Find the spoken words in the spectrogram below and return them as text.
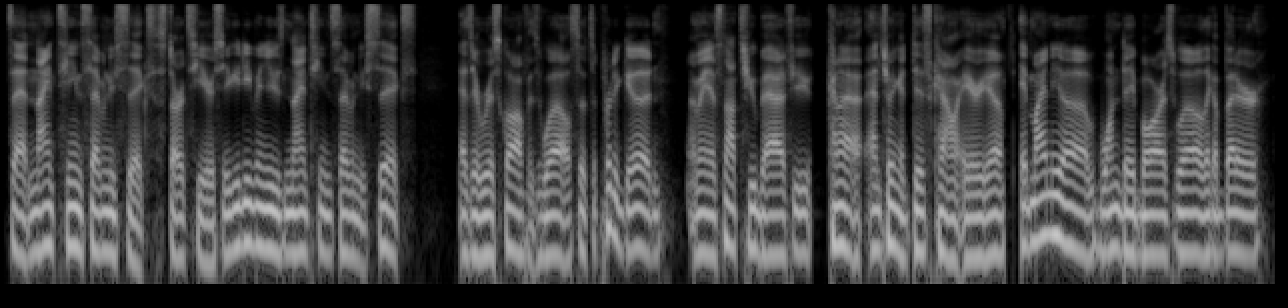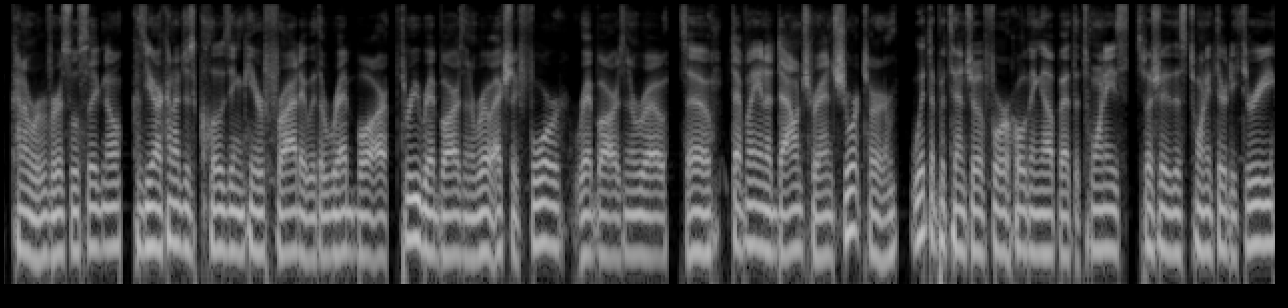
It's at 1976, starts here. So you could even use 1976 as a risk off as well. So it's a pretty good. I mean, it's not too bad if you kind of entering a discount area. It might need a one day bar as well, like a better kind of reversal signal because you are kind of just closing here Friday with a red bar, three red bars in a row, actually four red bars in a row. So definitely in a downtrend short term with the potential for holding up at the 20s, especially this 2033,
